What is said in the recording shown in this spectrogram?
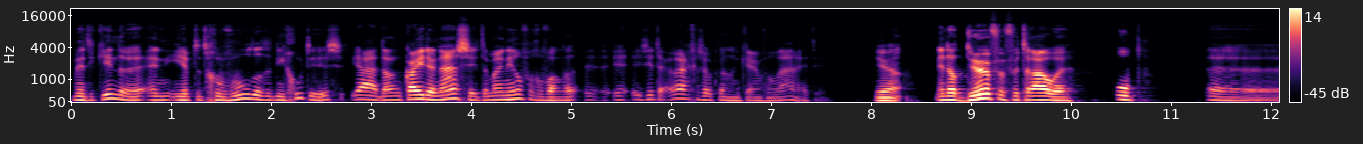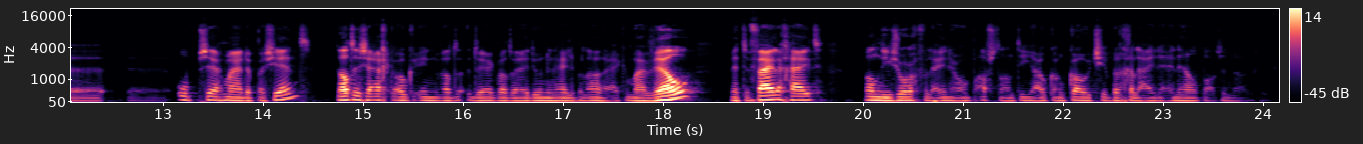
met die kinderen en je hebt het gevoel dat het niet goed is, ja, dan kan je ernaast zitten. Maar in heel veel gevallen eh, eh, zit er ergens ook wel een kern van waarheid in. Ja. En dat durven vertrouwen op, op zeg maar de patiënt, dat is eigenlijk ook in wat, het werk wat wij doen een hele belangrijke. Maar wel met de veiligheid van die zorgverlener op afstand die jou kan coachen, begeleiden en helpen als het nodig is.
